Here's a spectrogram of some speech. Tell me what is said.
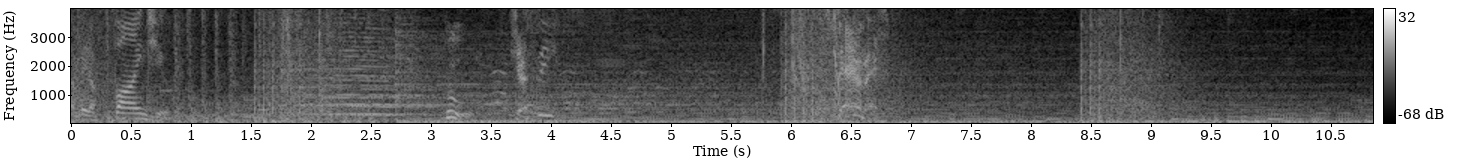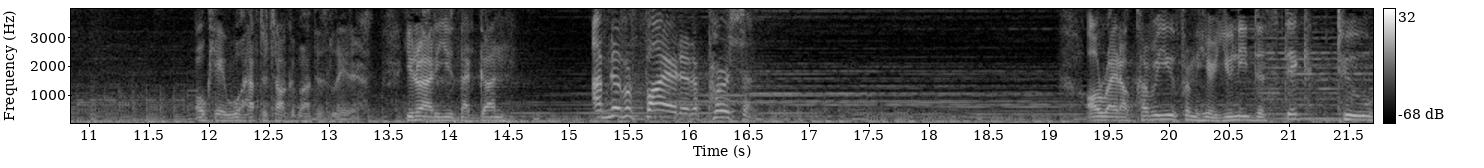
Sent me to find you. Who? Jessie? Damn it! Okay, we'll have to talk about this later. You know how to use that gun? I've never fired at a person. All right, I'll cover you from here. You need to stick to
